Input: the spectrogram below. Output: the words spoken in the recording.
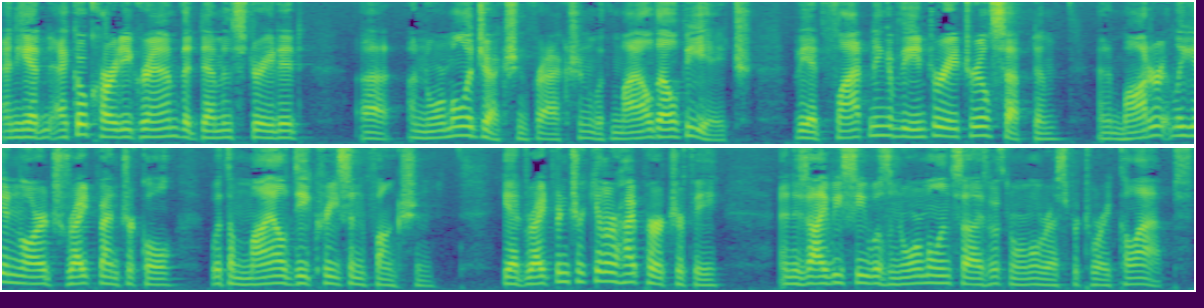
and he had an echocardiogram that demonstrated uh, a normal ejection fraction with mild LVH, but he had flattening of the interatrial septum and a moderately enlarged right ventricle with a mild decrease in function. He had right ventricular hypertrophy, and his IVC was normal in size with normal respiratory collapse.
